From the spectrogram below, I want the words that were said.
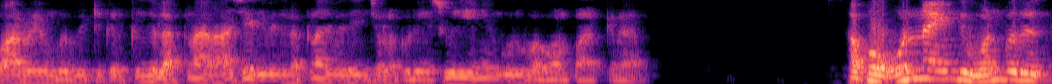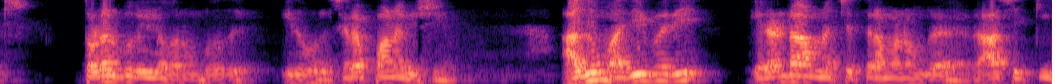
பார்வை உங்கள் வீட்டுக்கு இருக்குது. லக்னா ராசி அதிபதி லக்னாதிபதினு சொல்லக்கூடிய சூரியனையும் குரு பகவான் பார்க்கிறார். அப்போ ஒன்று ஐந்து ஒன்பது தொடர்புகளில் வரும்போது இது ஒரு சிறப்பான விஷயம். அதுவும் அதிபதி இரண்டாம் நட்சத்திரமானவங்க ராசிக்கு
